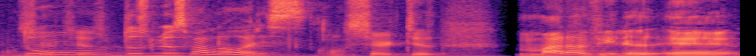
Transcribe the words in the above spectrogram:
Com do- dos meus valores. Com certeza. Maravilha. É,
